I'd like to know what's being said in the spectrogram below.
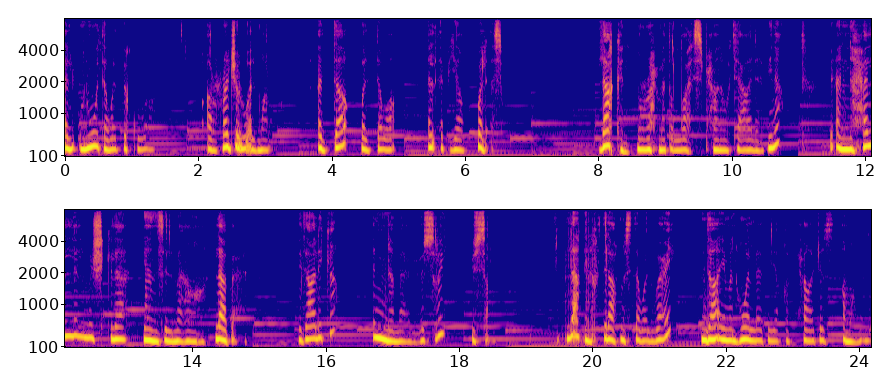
الأنوثة والذكورة الرجل والمرأة الداء والدواء الأبيض والأسود. لكن من رحمة الله سبحانه وتعالى بنا بأن حل المشكلة ينزل معاها لا بعد. لذلك إن مع العسر يسرا. لكن اختلاف مستوى الوعي دائما هو الذي يقف حاجز أمامنا.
